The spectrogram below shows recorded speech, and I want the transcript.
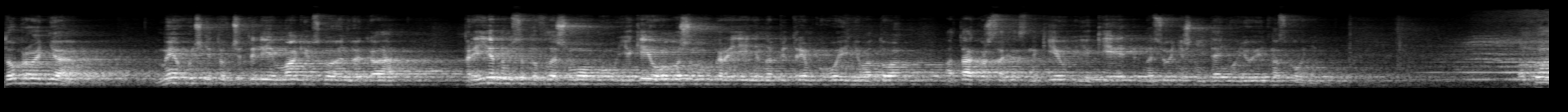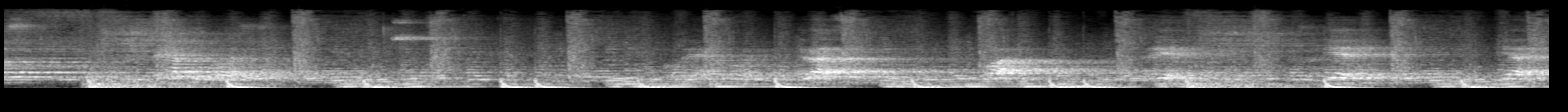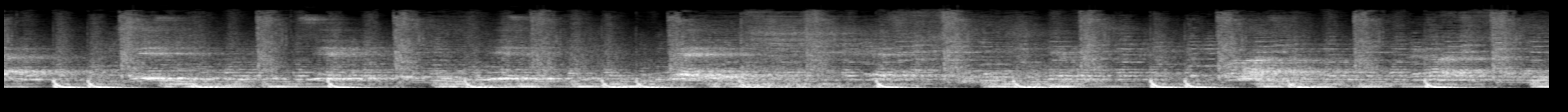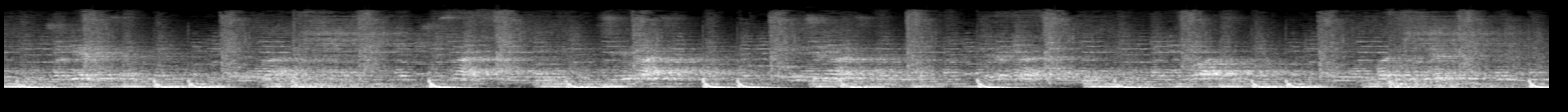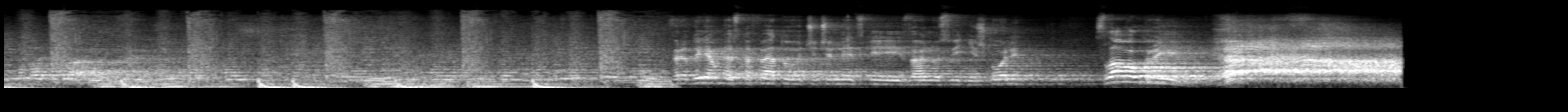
Доброго дня! Ми, учні та вчителі Маківського НВК, приєднуємося до флешмобу, який оголошено в Україні на підтримку воїнів АТО, а також захисників, які на сьогоднішній день воюють на Сході. Отож, Передаємо естафету Чечельницькій загальноосвітній школі. Слава Україні!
